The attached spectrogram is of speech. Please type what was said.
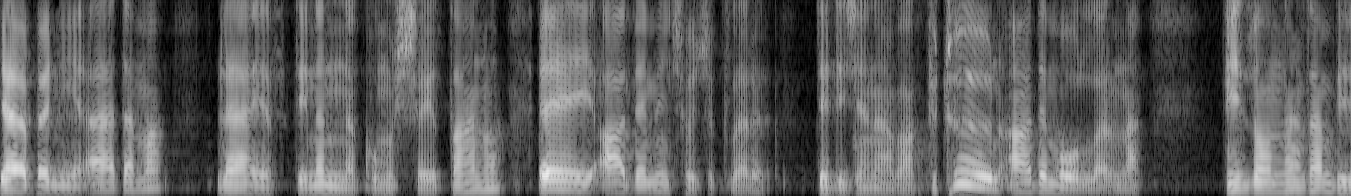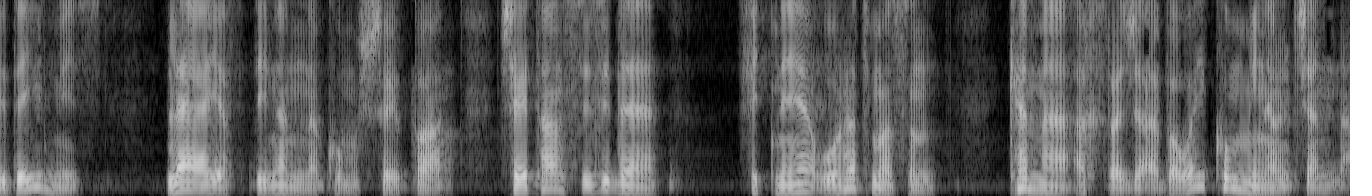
Ya beni Adem'a la yeftinennekumuş şeytanu. Ey Adem'in çocukları dedi Cenab-ı Hak bütün Adem oğullarına. Biz de onlardan biri değil miyiz? La yeftinennekumuş şeytan. Şeytan sizi de fitneye uğratmasın. Kema ahraca ebeveykum minel cennet.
